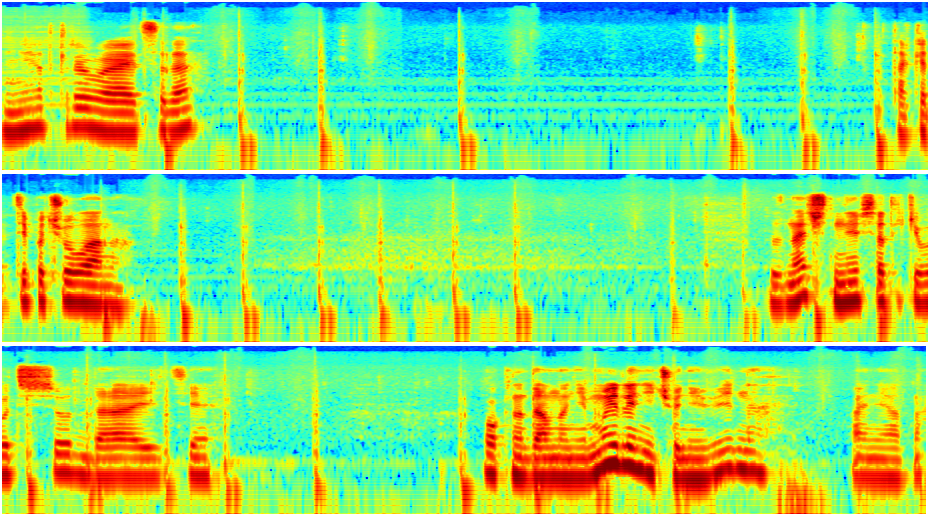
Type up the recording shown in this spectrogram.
Не открывается, да? Так, это типа чулана. Значит, мне все-таки вот сюда идти. Окна давно не мыли, ничего не видно. Понятно.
